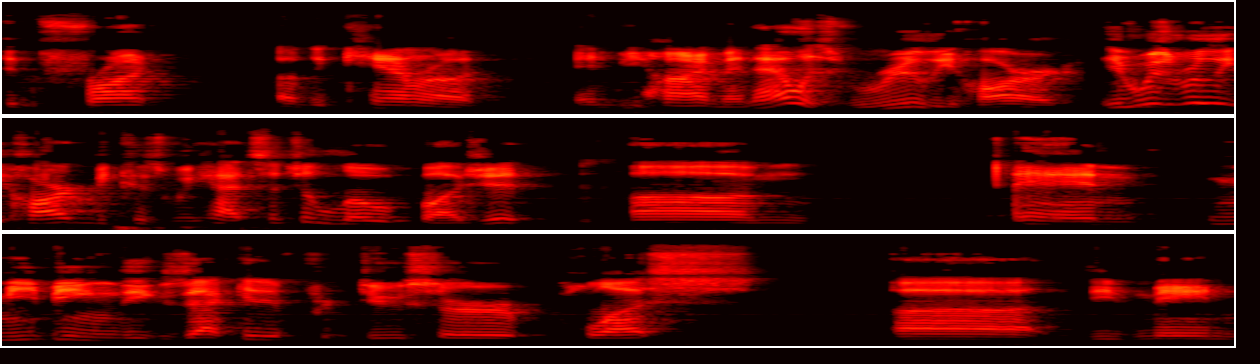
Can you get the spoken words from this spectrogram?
in front of the camera and behind, man, that was really hard. It was really hard because we had such a low budget, um, and me being the executive producer plus uh, the main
